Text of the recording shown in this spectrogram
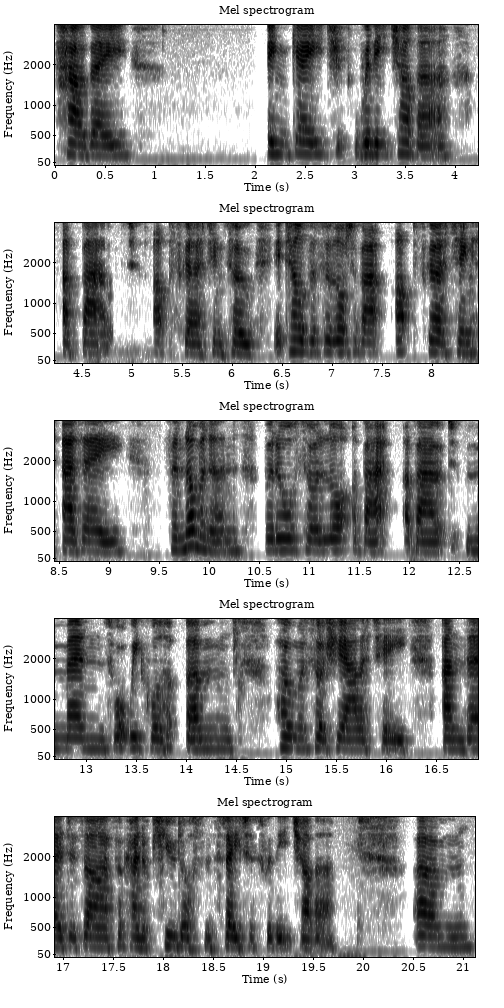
how they engage with each other about upskirting. So it tells us a lot about upskirting as a phenomenon, but also a lot about about men's what we call um, homosociality and their desire for kind of kudos and status with each other. Um,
